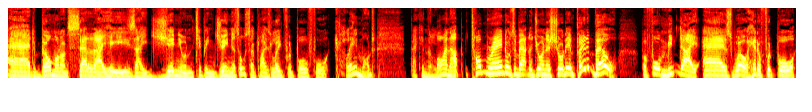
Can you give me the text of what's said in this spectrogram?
at Belmont on Saturday. He's a genuine tipping genius, also plays league football for Claremont back in the lineup. Tom Randle's about to join us shortly, and Peter Bell before midday as well. Head of football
